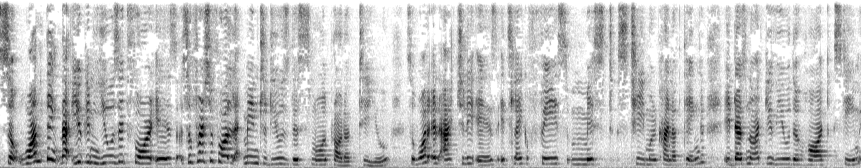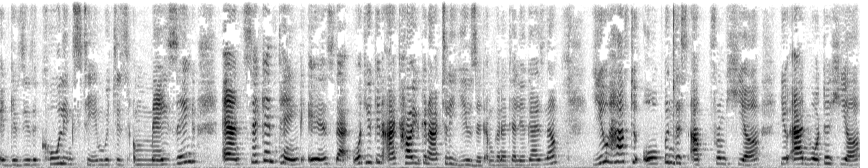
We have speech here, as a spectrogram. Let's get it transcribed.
so one thing that you can use it for is so first of all let me introduce this small product to you. So what it actually is it's like a face mist steamer kind of thing. It does not give you the hot steam it gives you the cooling steam which is amazing. And second thing is that what you can act how you can actually use it. I'm gonna tell you guys now you have to open this up from here. You add water here.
